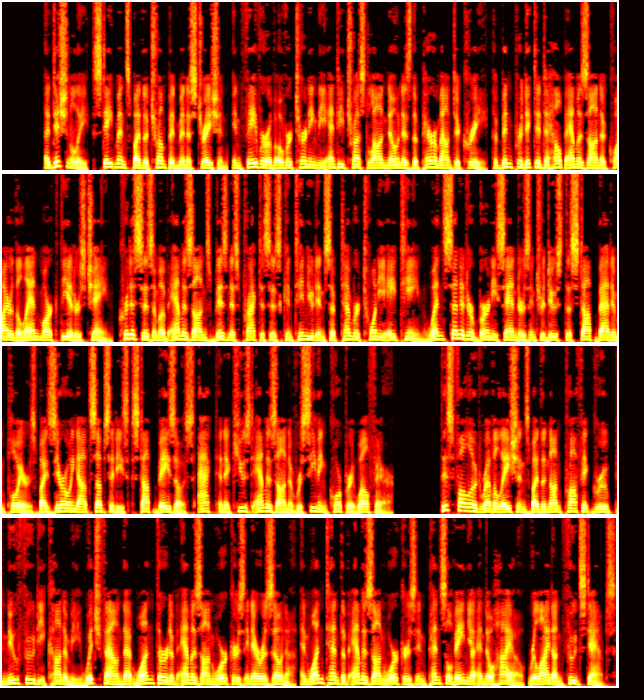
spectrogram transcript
Additionally, statements by the Trump administration, in favor of overturning the antitrust law known as the Paramount Decree, have been predicted to help Amazon acquire the landmark theaters chain. Criticism of Amazon's business practices continued in September 2018 when Senator Bernie Sanders introduced the Stop Bad Employers by Zeroing Out Subsidies Stop Bezos Act and accused Amazon of receiving corporate welfare. This followed revelations by the nonprofit group New Food Economy which found that one-third of Amazon workers in Arizona, and one-tenth of Amazon workers in Pennsylvania and Ohio, relied on food stamps.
